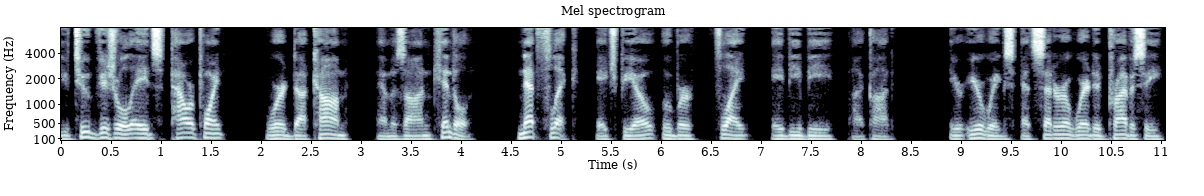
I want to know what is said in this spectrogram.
YouTube visual aids, PowerPoint, Word.com, Amazon Kindle, Netflix, HBO, Uber, Flight, ABB, iPod, your earwigs, etc. Where did privacy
